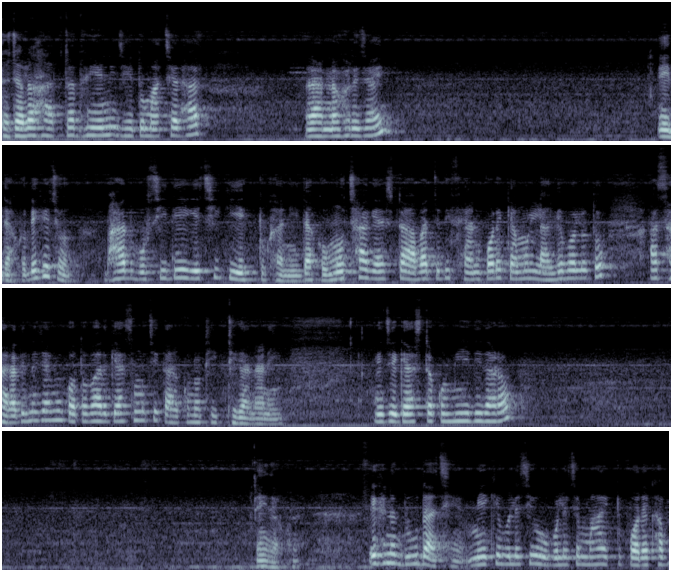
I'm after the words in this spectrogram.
তো চলো হাতটা ধুয়ে নিই যেহেতু মাছের হাত, রান্নাঘরে যাই। এই দেখো, দেখেছ? ভাত বসিয়ে দিয়ে গেছি কি একটুখানি। দেখো, মোছা গ্যাসটা, আবার যদি ফ্যান পড়ে কেমন লাগে বলো তো? আর সারাদিনে যে আমি কতবার গ্যাস মুছি তার কোনো ঠিক ঠিকানা নেই। এই যে গ্যাসটা কমিয়ে দিই, দাঁড়াও। এই দেখুন, এখানে দুধ আছে। মেয়েকে বলেছি, ও বলেছে, মা, একটু পরে খাব,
